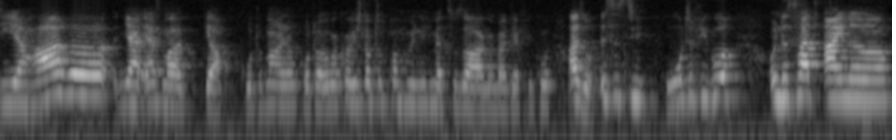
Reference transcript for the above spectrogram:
Die Haare, ja, erstmal, ja, rote Beine, roter Oberkörper. Ich glaube, das brauchen wir nicht mehr zu sagen bei der Figur. Also, es ist die rote Figur und es hat eine.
